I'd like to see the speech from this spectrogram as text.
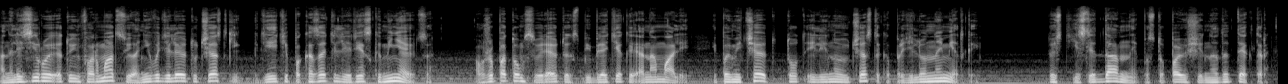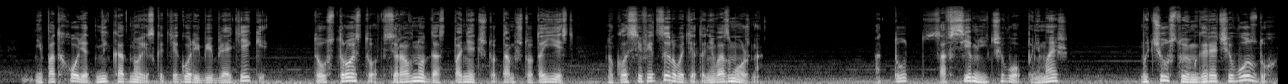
Анализируя эту информацию, они выделяют участки, где эти показатели резко меняются, а уже потом сверяют их с библиотекой аномалий и помечают тот или иной участок определенной меткой. То есть, если данные, поступающие на детектор, не подходят ни к одной из категорий библиотеки, то устройство все равно даст понять, что там что-то есть, но классифицировать это невозможно. А тут совсем ничего, понимаешь? Мы чувствуем горячий воздух,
